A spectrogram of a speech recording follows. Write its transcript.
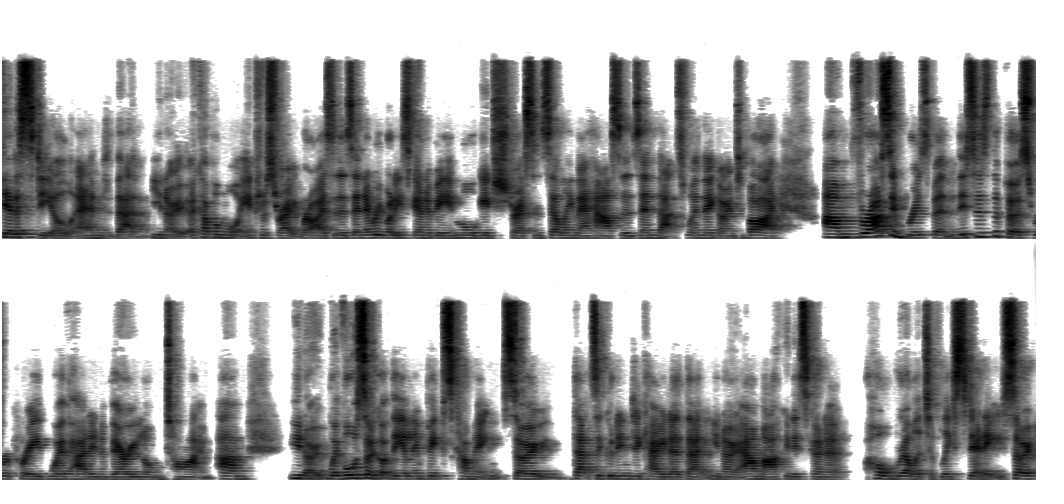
get a steal and that you know a couple more interest rate rises and everybody's going to be in mortgage stress and selling their houses and that's when they're going to buy um, for us in brisbane this is the first reprieve we've had in a very long time um, you know we've also got the olympics coming so that's a good indicator that you know our market is going to hold relatively steady. So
